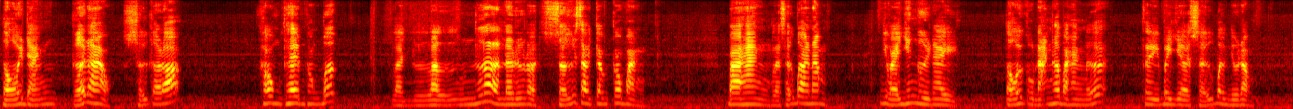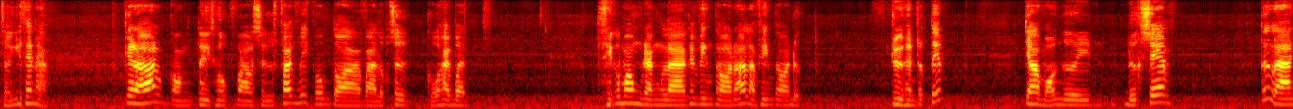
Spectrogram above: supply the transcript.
Tội nặng cỡ nào xử cỡ đó. Không thêm không bớt là là, nó là được rồi. Xử sao cho công bằng. Bà hằng là xử 3 năm. Như vậy những người này, tội còn nặng hơn bà hằng nữa. Thì bây giờ xử bao nhiêu năm? Xử như thế nào? Cái đó còn tùy thuộc vào sự phán quyết của ông tòa và luật sư của hai bên. Thì cũng mong rằng là cái phiên tòa đó là phiên tòa được truyền hình trực tiếp cho mọi người được xem. Tức là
